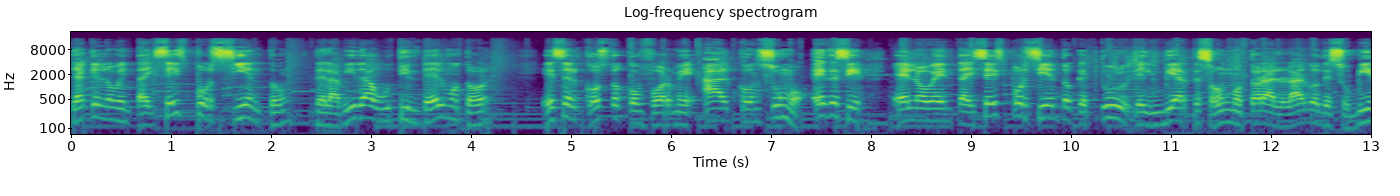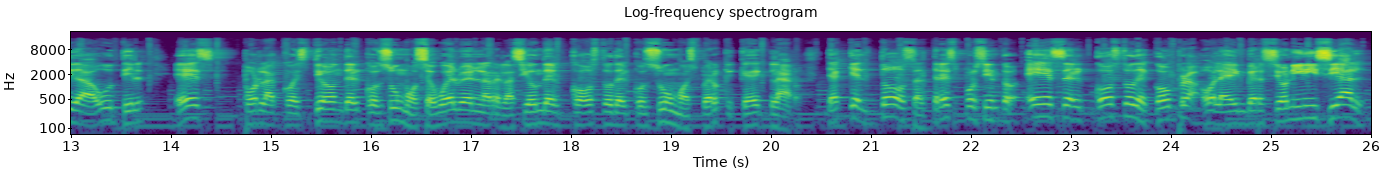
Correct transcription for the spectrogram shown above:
Ya que el 96% de la vida útil del motor es el costo conforme al consumo. Es decir, el 96% que tú le inviertes a un motor a lo largo de su vida útil es por la cuestión del consumo, se vuelve en la relación del costo del consumo, espero que quede claro, ya que el 2 al 3% es el costo de compra o la inversión inicial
